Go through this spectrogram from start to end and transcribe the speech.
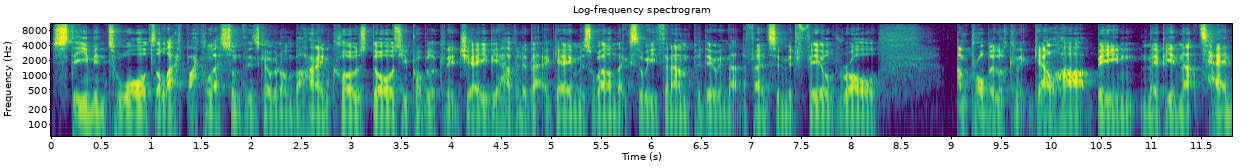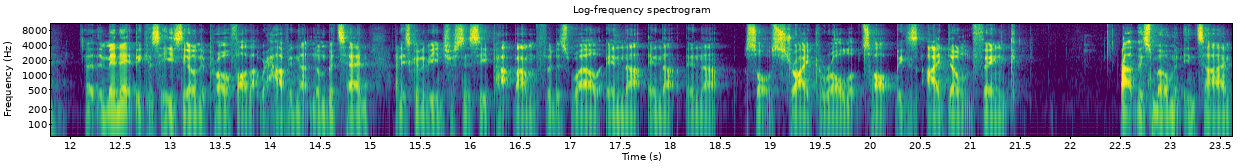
steaming towards a left back unless something's going on behind closed doors. You're probably looking at JB having a better game as well next to Ethan Ampadu in that defensive midfield role. I'm probably looking at Gelhardt being maybe in that 10 at the minute because he's the only profile that we have in that number 10 and it's going to be interesting to see Pat Bamford as well in that in that in that sort of striker role up top because I don't think at this moment in time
